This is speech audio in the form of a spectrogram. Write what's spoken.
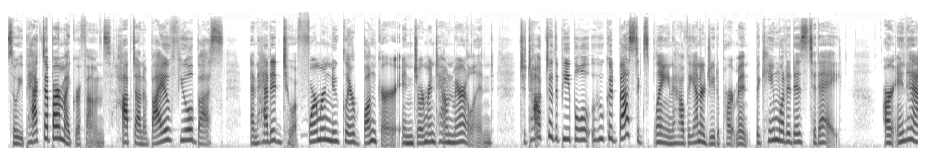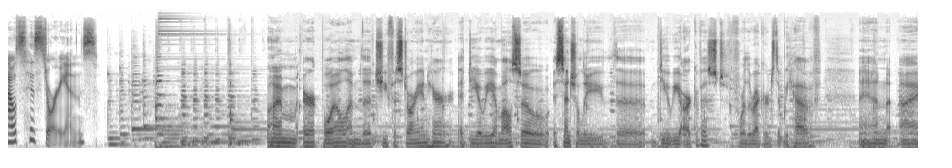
So we packed up our microphones, hopped on a biofuel bus, and headed to a former nuclear bunker in Germantown, Maryland, to talk to the people who could best explain how the Energy Department became what it is today our in house historians. I'm Eric Boyle. I'm the chief historian here at DOE. I'm also essentially the DOE archivist for the records that we have, and I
